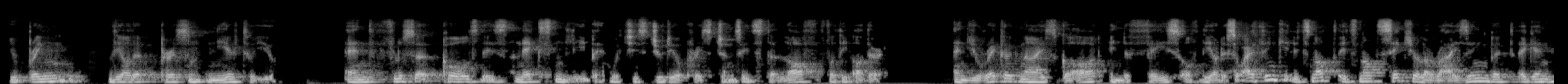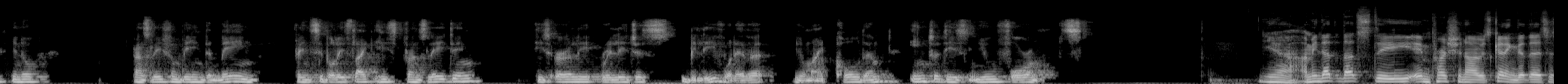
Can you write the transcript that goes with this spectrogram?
you bring the other person near to you. And Flusser calls this Nächstenliebe, which is Judeo Christians. It's the love for the other. And you recognize God in the face of the other. So I think it's not it's not secularizing, but again, you know, translation being the main principle, it's like he's translating his early religious belief, whatever you might call them, into these new forms. Yeah, I mean that that's the impression I was getting that there's a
